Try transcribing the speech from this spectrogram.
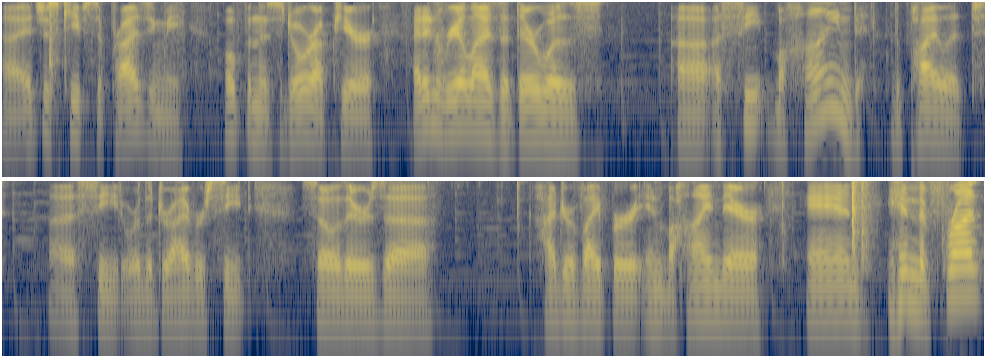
Uh, it just keeps surprising me. Open this door up here. I didn't realize that there was uh, a seat behind the pilot uh, seat or the driver's seat. So there's a Hydro Viper in behind there. And in the front,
